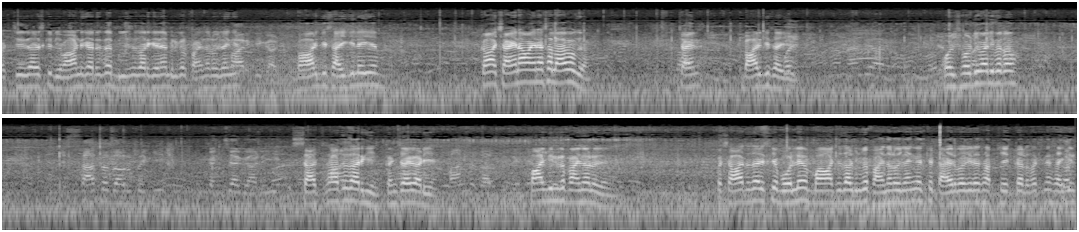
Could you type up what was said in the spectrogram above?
पच्चीस हज़ार इसकी डिमांड कर रहे थे बीस हज़ार कह रहे हैं बिल्कुल फाइनल हो जाएँगे। बाहर की बाहर की साइकिल है ये। कहाँ चाइना वाइना से लाए हो क्या चाइना बाहर की साइकिल और छोटी वाली बताओ। सात हज़ार रुपये की कंचा गाड़ी सात सात हज़ार की कंचा गाड़ी है। पाँच हज़ार पाँच बिल का फाइनल हो जाएँगे। पर सात हज़ार इसके बोले पाँच हज़ार बिल का फाइनल हो जाएँगे। इसके टायर वगैरह सब चेक कर सकते हैं साइकिल।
